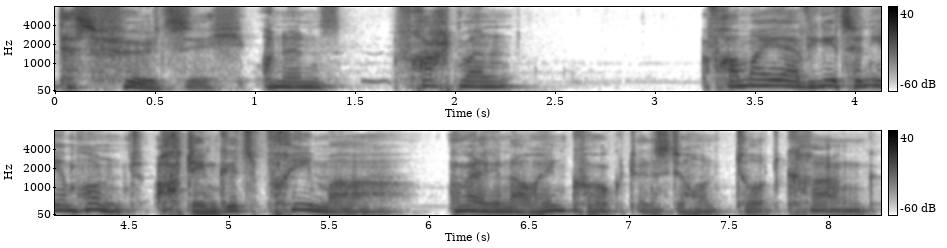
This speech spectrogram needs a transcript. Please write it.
das füllt sich. Und dann fragt man, Frau Meier, wie geht's denn Ihrem Hund? Ach, dem geht's prima. Und wenn er genau hinguckt, dann ist der Hund todkrank.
